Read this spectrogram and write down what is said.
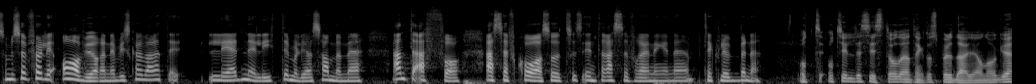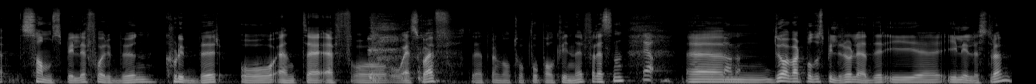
Som er selvfølgelig avgjørende. Vi skal være et ledende elitemiljø sammen med NTF og SFK, altså interesseforeningene til klubbene. Og, og, til det siste, og det har jeg tenkt å spørre deg, Jan Åge. Samspillet forbund, klubber og NTF og, og SKF. Det heter vel nå Toppfotball Kvinner, forresten. Ja, um, du har vært både spiller og leder i, i Lillestrøm.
